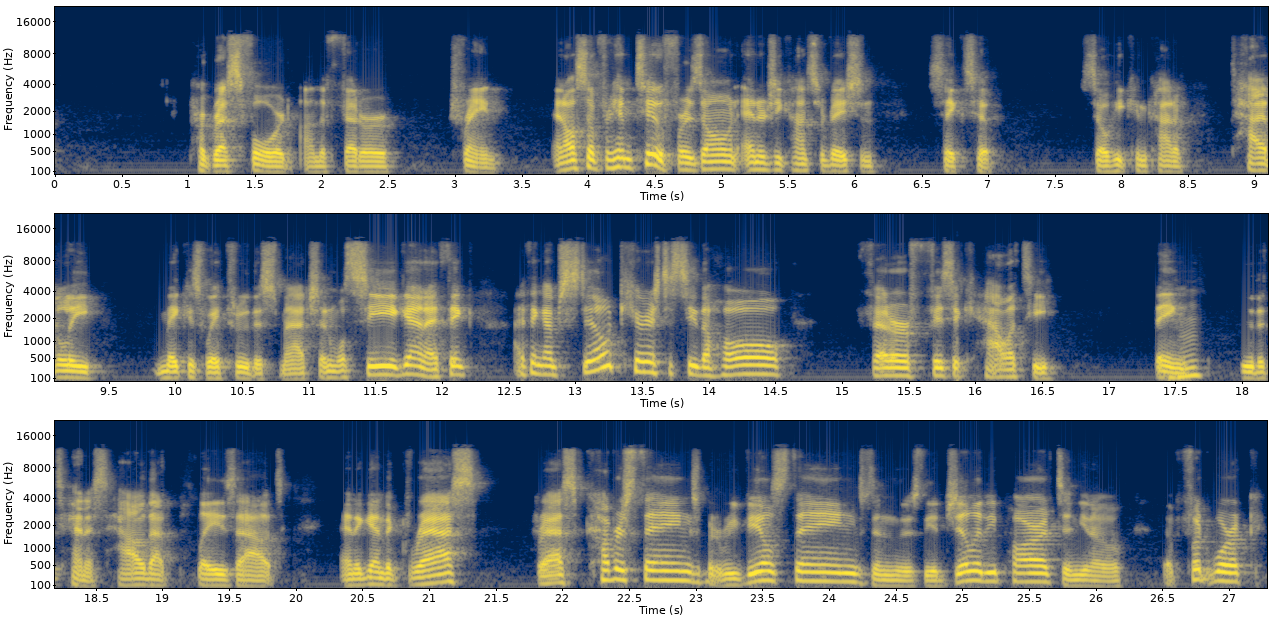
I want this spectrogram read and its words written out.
progress forward on the Federer train. And also for him too, for his own energy conservation sake too. So he can kind of tidily make his way through this match. And we'll see again. I think I think I'm still curious to see the whole Federer physicality thing mm-hmm. through the tennis, how that plays out. And again, the grass grass covers things, but it reveals things, and there's the agility part, and you know the footwork.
